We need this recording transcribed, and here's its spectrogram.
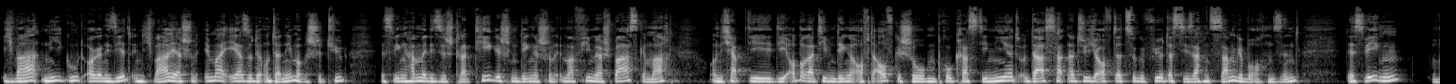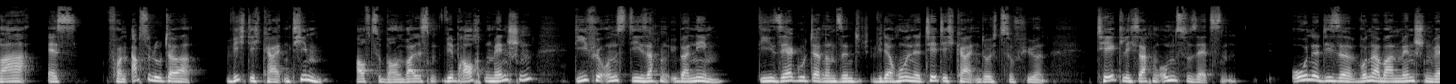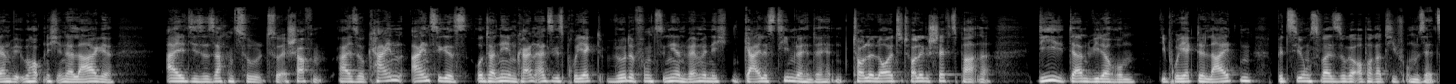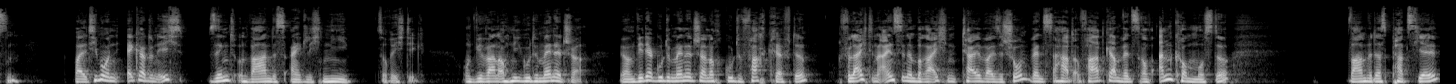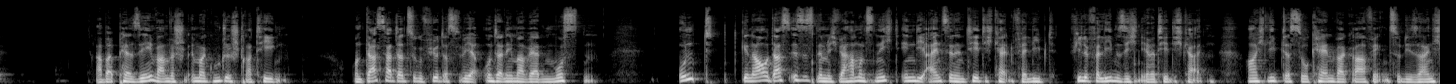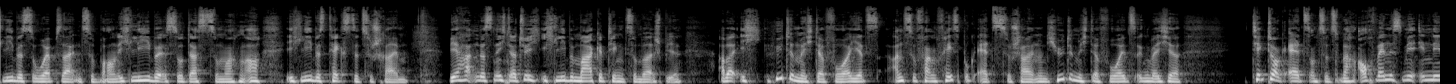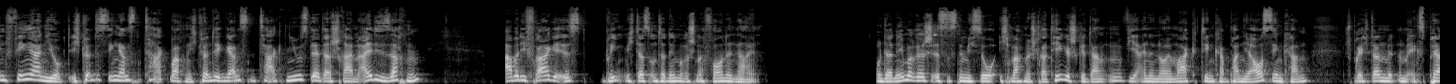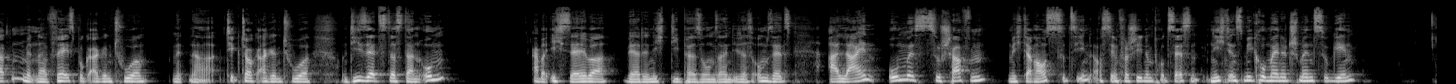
Ich war nie gut organisiert und ich war ja schon immer eher so der unternehmerische Typ. Deswegen haben mir diese strategischen Dinge schon immer viel mehr Spaß gemacht und ich habe die die operativen Dinge oft aufgeschoben, prokrastiniert und das hat natürlich oft dazu geführt, dass die Sachen zusammengebrochen sind. Deswegen war es von absoluter Wichtigkeit, ein Team aufzubauen, weil es, wir brauchten Menschen, die für uns die Sachen übernehmen, die sehr gut darin sind, wiederholende Tätigkeiten durchzuführen, täglich Sachen umzusetzen. Ohne diese wunderbaren Menschen wären wir überhaupt nicht in der Lage, all diese Sachen zu, zu erschaffen. Also kein einziges Unternehmen, kein einziges Projekt würde funktionieren, wenn wir nicht ein geiles Team dahinter hätten. Tolle Leute, tolle Geschäftspartner, die dann wiederum die Projekte leiten, beziehungsweise sogar operativ umsetzen. Weil Timo und Eckert und ich sind und waren das eigentlich nie so richtig. Und wir waren auch nie gute Manager. Wir waren weder gute Manager noch gute Fachkräfte. Vielleicht in einzelnen Bereichen teilweise schon, wenn es hart auf hart kam, wenn es darauf ankommen musste, waren wir das partiell. Aber per se waren wir schon immer gute Strategen. Und das hat dazu geführt, dass wir Unternehmer werden mussten. Und genau das ist es nämlich. Wir haben uns nicht in die einzelnen Tätigkeiten verliebt. Viele verlieben sich in ihre Tätigkeiten. Oh, ich liebe das so, Canva-Grafiken zu designen. Ich liebe es so, Webseiten zu bauen. Ich liebe es so, das zu machen. Oh, ich liebe es, Texte zu schreiben. Wir hatten das nicht. Natürlich, ich liebe Marketing zum Beispiel. Aber ich hüte mich davor, jetzt anzufangen, Facebook-Ads zu schalten und ich hüte mich davor, jetzt irgendwelche TikTok-Ads und so zu machen, auch wenn es mir in den Fingern juckt. Ich könnte es den ganzen Tag machen. Ich könnte den ganzen Tag Newsletter schreiben, all diese Sachen. Aber die Frage ist, bringt mich das unternehmerisch nach vorne? Nein. Unternehmerisch ist es nämlich so, ich mache mir strategisch Gedanken, wie eine neue Marketingkampagne aussehen kann, spreche dann mit einem Experten, mit einer Facebook-Agentur, mit einer TikTok-Agentur und die setzt das dann um. Aber ich selber werde nicht die Person sein, die das umsetzt. Allein um es zu schaffen, mich da rauszuziehen aus den verschiedenen Prozessen, nicht ins Mikromanagement zu gehen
